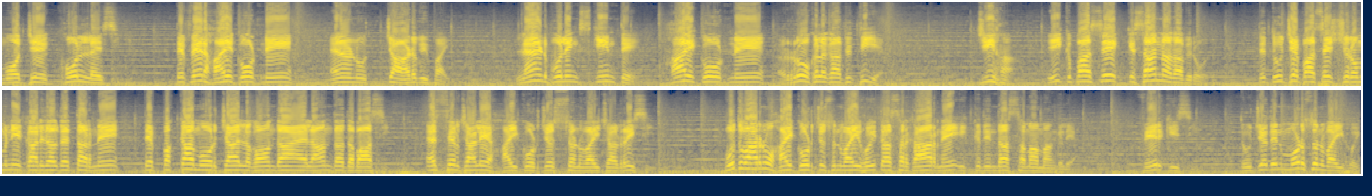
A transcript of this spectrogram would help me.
ਮੋਜੇ ਖੋਲ ਲਏ ਸੀ। ਤੇ ਫਿਰ ਹਾਈ ਕੋਰਟ ਨੇ ਇਹਨਾਂ ਨੂੰ ਝਾੜ ਵੀ ਪਾਈ। ਲੈਂਡ ਪੂਲਿੰਗ ਸਕੀਮ ਤੇ ਹਾਈ ਕੋਰਟ ਨੇ ਰੋਕ ਲਗਾ ਦਿੱਤੀ ਹੈ। ਜੀ ਹਾਂ, ਇੱਕ ਪਾਸੇ ਕਿਸਾਨਾਂ ਦਾ ਵਿਰੋਧ ਤੇ ਦੂਜੇ ਪਾਸੇ ਸ਼੍ਰੋਮਣੀ ਅਕਾਲੀ ਦਲ ਦੇ ਧਰਨੇ ਤੇ ਪੱਕਾ ਮੋਰਚਾ ਲਗਾਉਣ ਦਾ ਐਲਾਨ ਦਾ ਦਬਾਅ ਸੀ। ਇਸੇ ਵਿਚਾਲੇ ਹਾਈ ਕੋਰਟ 'ਚ ਸੁਣਵਾਈ ਚੱਲ ਰਹੀ ਸੀ। ਬੁੱਧਵਾਰ ਨੂੰ ਹਾਈ ਕੋਰਟ 'ਚ ਸੁਣਵਾਈ ਹੋਈ ਤਾਂ ਸਰਕਾਰ ਨੇ ਇੱਕ ਦਿਨ ਦਾ ਸਮਾਂ ਮੰਗ ਲਿਆ। ਫੇਰ ਕੀ ਸੀ? ਦੂਜੇ ਦਿਨ ਮੁੜ ਸੁਣਵਾਈ ਹੋਈ।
